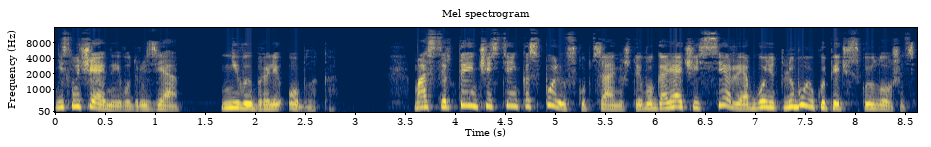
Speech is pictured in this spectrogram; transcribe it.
Не случайно его друзья не выбрали облако. Мастер Тейн частенько спорил с купцами, что его горячий серый обгонит любую купеческую лошадь,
